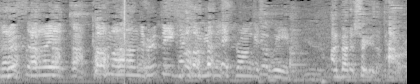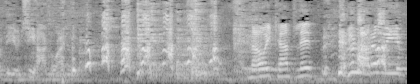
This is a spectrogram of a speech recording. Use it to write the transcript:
Not a soy. Come on, you're a big You're the boy. strongest weeb. I'm about to show you the power of the Uchiha clan. Now he can't live. You're not a weeb.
